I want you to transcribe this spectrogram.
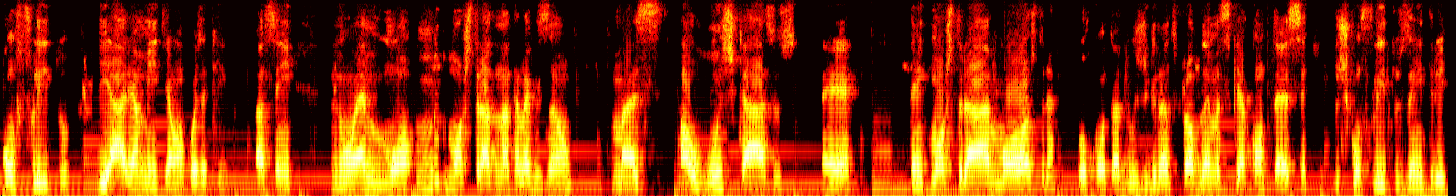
conflito diariamente. É uma coisa que assim, não é mo muito mostrado na televisão, mas alguns casos, é, tem que mostrar, mostra por conta dos grandes problemas que acontecem dos conflitos entre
